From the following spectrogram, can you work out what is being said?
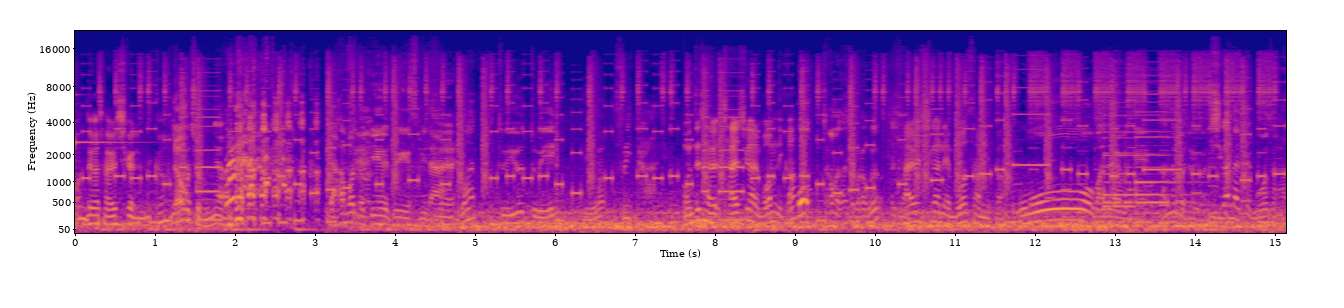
언제가 자유 시간입니까? 너무 좋냐? 자, 한 번 더 기회를 드리겠습니다. 네. What do you do in your free time? 언제 자유, 자유 시간에 뭐 합니까? 어, 잠깐만 다시 뭐라고요? 자유 시간에 무엇을 합니까? 오, 맞아요. 맞는 거죠, 이거. 시간 날 때 무엇을 하나?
